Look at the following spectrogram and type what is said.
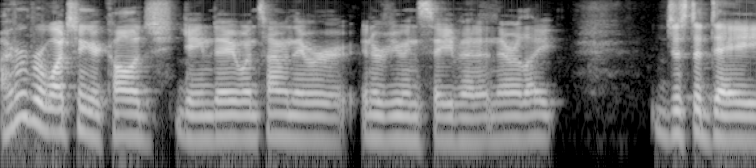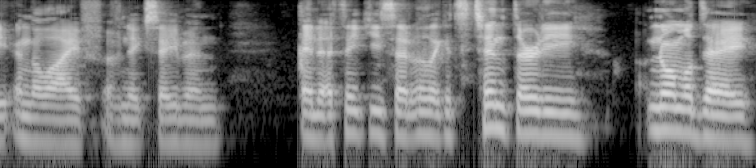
I remember watching a college game day one time and they were interviewing Saban, and they were like, just a day in the life of Nick Saban, and I think he said, oh, "Like it's ten thirty, normal day.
